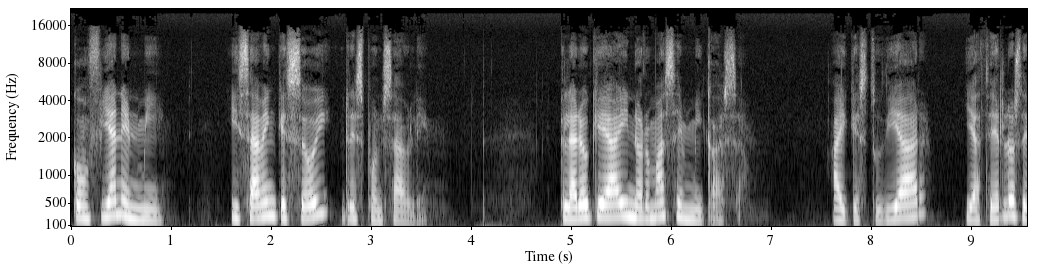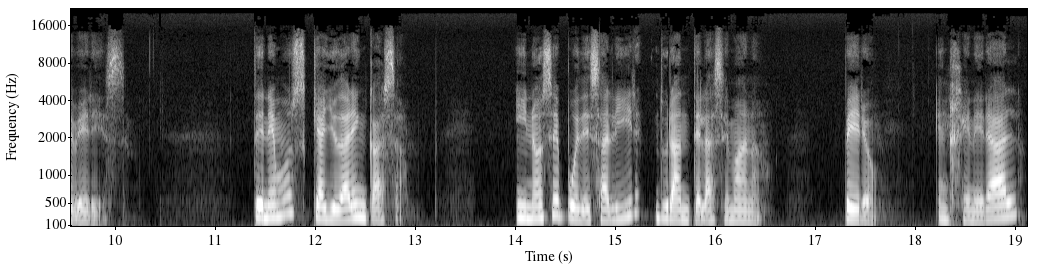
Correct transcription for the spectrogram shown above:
Confían en mí y saben que soy responsable. Claro que hay normas en mi casa. Hay que estudiar y hacer los deberes. Tenemos que ayudar en casa. Y no se puede salir durante la semana. Pero, en general,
